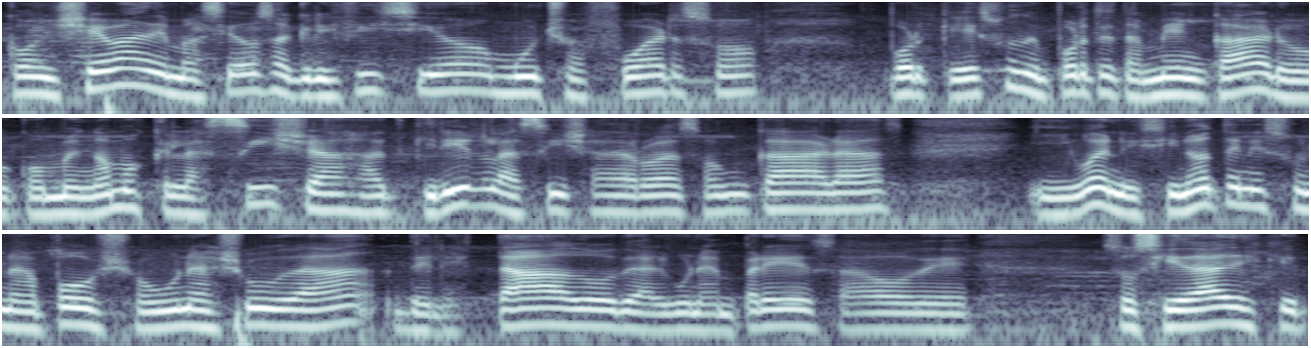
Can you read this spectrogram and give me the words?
conlleva demasiado sacrificio, mucho esfuerzo, porque es un deporte también caro. Convengamos que las sillas, adquirir las sillas de ruedas son caras. Y bueno, y si no tenés un apoyo, una ayuda del Estado, de alguna empresa o de sociedades que,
